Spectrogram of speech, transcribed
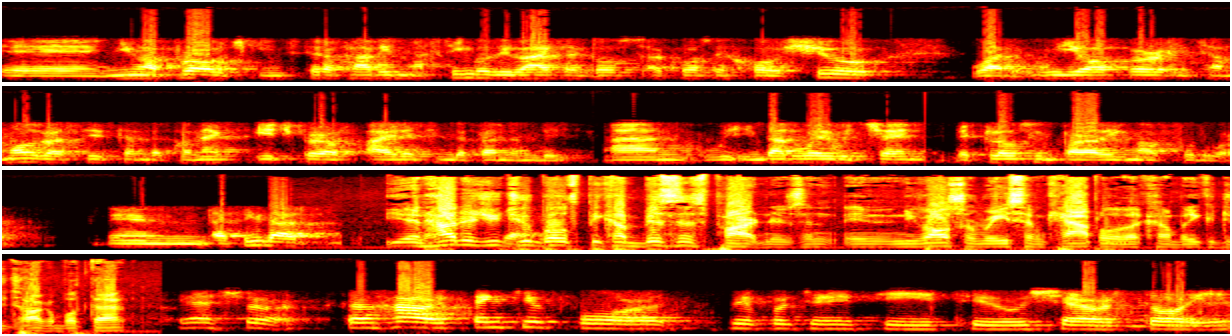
uh, new approach. Instead of having a single device that goes across the whole shoe, what we offer is a modular system that connects each pair of eyelets independently. And we, in that way, we change the closing paradigm of footwear. And I think that. And how did you yeah. two both become business partners? And, and you've also raised some capital in the company. Could you talk about that? Yeah, sure. So, Howard, thank you for the opportunity to share our story.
